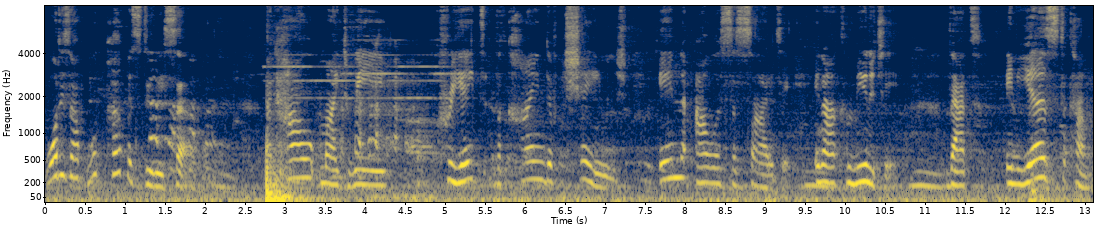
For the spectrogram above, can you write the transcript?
What is our what purpose do we serve? And how might we create the kind of change in our society, in our community, that in years to come,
